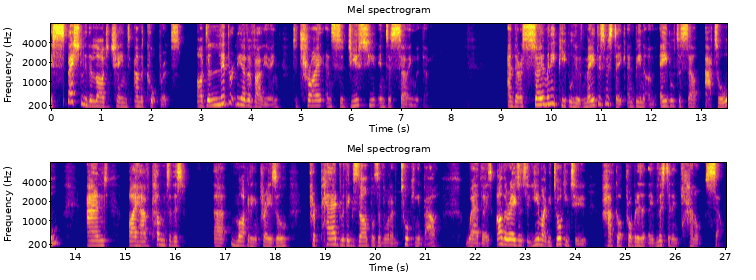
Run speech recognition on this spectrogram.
especially the larger chains and the corporates, are deliberately overvaluing to try and seduce you into selling with them. And there are so many people who have made this mistake and been unable to sell at all. And I have come to this uh, marketing appraisal prepared with examples of what I'm talking about, where those other agents that you might be talking to have got properties that they've listed and cannot sell.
